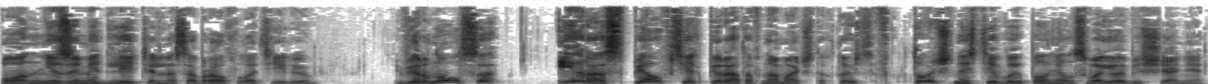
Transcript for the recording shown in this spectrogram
Он незамедлительно собрал флотилию, вернулся и распял всех пиратов на мачтах, то есть в точности выполнил свое обещание.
